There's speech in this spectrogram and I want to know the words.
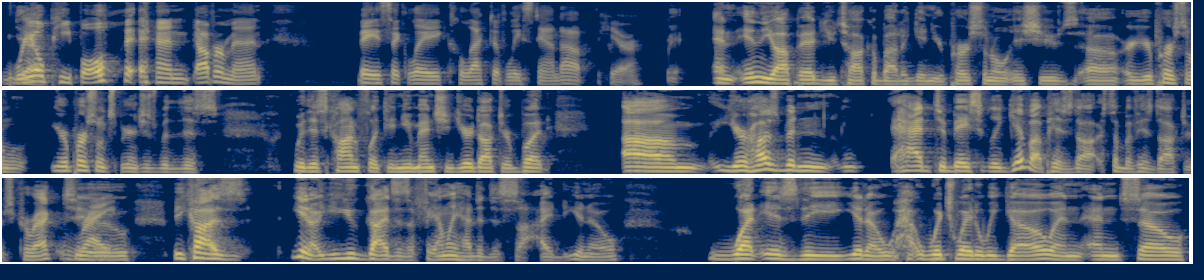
real Yeah. people and government basically collectively stand up here. and in the op-ed you talk about again your personal issues uh, or your personal your personal experiences with this with this conflict, and you mentioned your doctor, but um, your husband had to basically give up his doc- some of his doctors, correct? To, Right. Because you know, you guys as a family had to decide, you know, what is the, you know, how, which way do we go, and and so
